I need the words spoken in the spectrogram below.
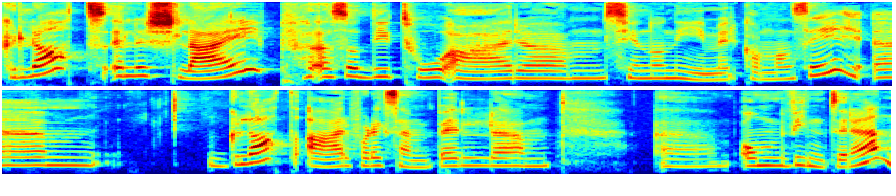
glatt eller sleip, altså de to er um, synonymer, kan man si. Um, glatt er eksempel um, uh, om vinteren,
